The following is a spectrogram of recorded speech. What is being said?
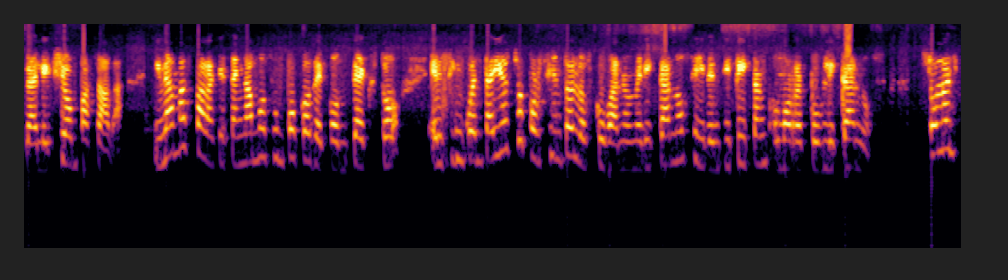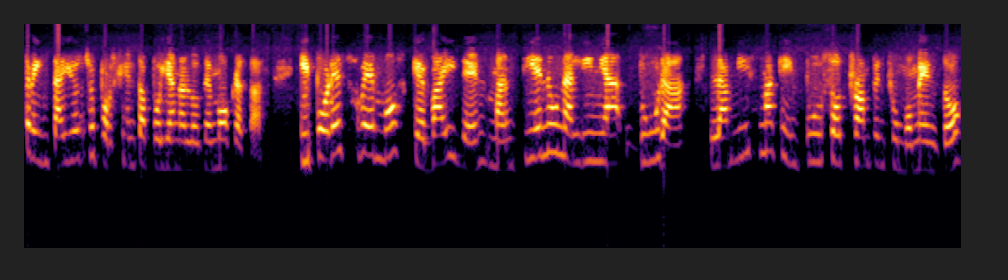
la elección pasada. Y nada más para que tengamos un poco de contexto, el 58% de los cubanoamericanos se identifican como republicanos solo el 38% apoyan a los demócratas. Y por eso vemos que Biden mantiene una línea dura, la misma que impuso Trump en su momento,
